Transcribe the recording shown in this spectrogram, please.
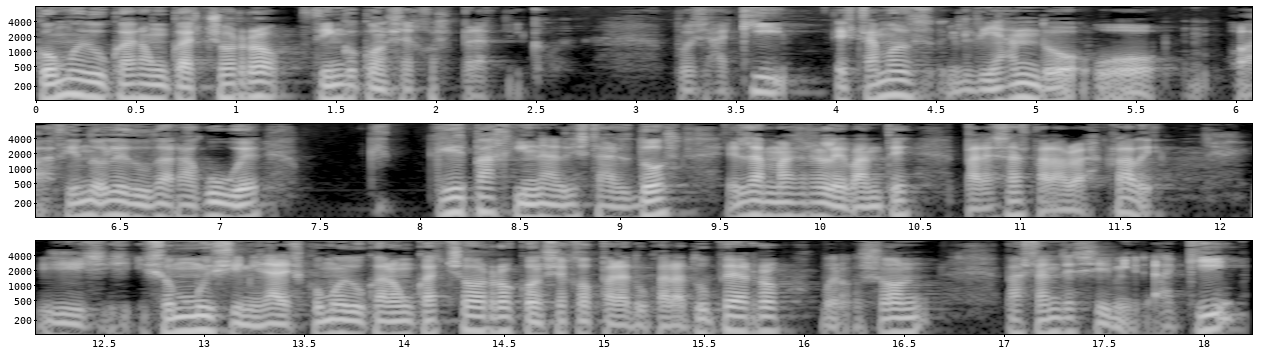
cómo educar a un cachorro, cinco consejos prácticos. Pues aquí estamos liando o, haciéndole dudar a Google qué página de estas dos es la más relevante para esas palabras clave. Y, son muy similares. Cómo educar a un cachorro, consejos para educar a tu perro. Bueno, son bastante similares. Aquí,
